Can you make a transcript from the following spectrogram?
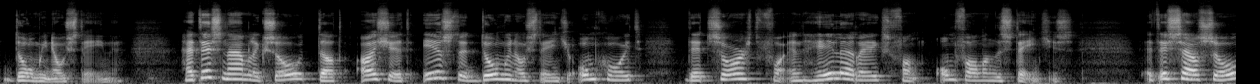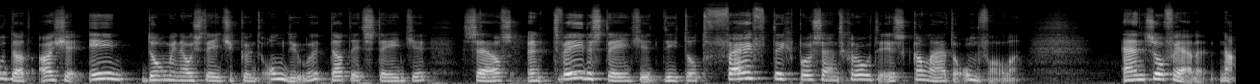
dominostenen. Het is namelijk zo dat als je het eerste dominosteentje omgooit, dit zorgt voor een hele reeks van omvallende steentjes. Het is zelfs zo dat als je één dominosteentje kunt omduwen, dat dit steentje zelfs een tweede steentje die tot 50% groter is, kan laten omvallen. En zo verder. Nou,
